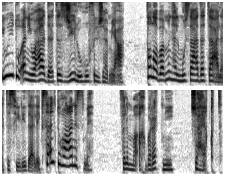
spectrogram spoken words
يريد أن يعاد تسجيله في الجامعة. طلب منها المساعدة على تسهيل ذلك. سالتها عن اسمه فلما أخبرتني شهقت.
